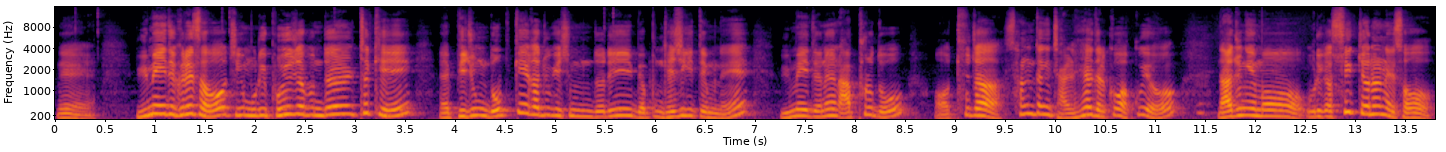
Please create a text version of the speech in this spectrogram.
네. 위메이드 그래서 지금 우리 보유자분들 특히 비중 높게 가지고 계신 분들이 몇 분 계시기 때문에 위메이드는 앞으로도 어, 투자 상당히 잘 해야 될 것 같고요. 나중에 뭐 우리가 수익 전환해서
